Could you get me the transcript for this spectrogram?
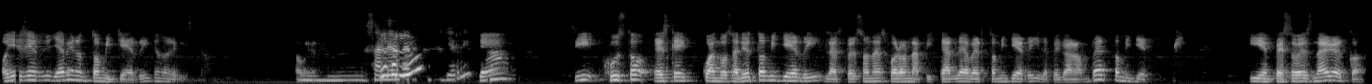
Oye, Jerry, ¿ya vieron Tommy Jerry? Yo no lo he visto. A ver. Mm, ¿Salió, salió? Jerry? Ya. Sí, justo es que cuando salió Tommy Jerry, las personas fueron a picarle a ver Tommy Jerry y le pegaron ver Tommy Jerry. Y empezó Snyder Cut.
